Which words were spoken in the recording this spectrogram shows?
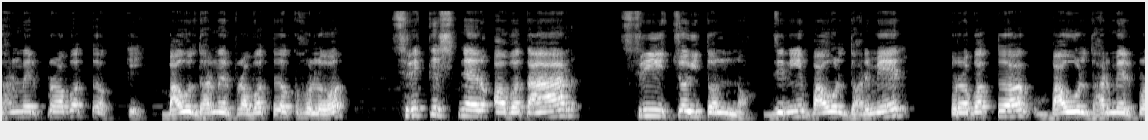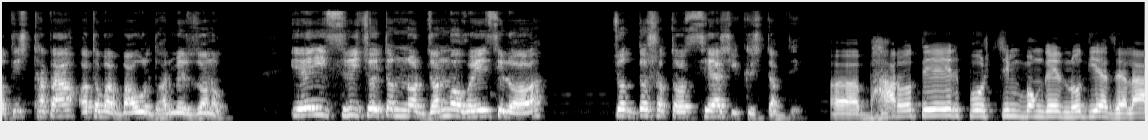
ধর্মের প্রবর্তক কে? বাউল ধর্মের প্রবর্তক হলো শ্রীকৃষ্ণের অবতার শ্রী চৈতন্য যিনি বাউল ধর্মের প্রবর্তক বাউল ধর্মের প্রতিষ্ঠাতা অথবা বাউল ধর্মের জনক। এই শ্রী চৈতন্যর জন্ম হয়েছিল চোদ্দ শত ছিয়াশি খ্রিস্টাব্দে। ভারতের পশ্চিমবঙ্গের নদিয়া জেলা।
